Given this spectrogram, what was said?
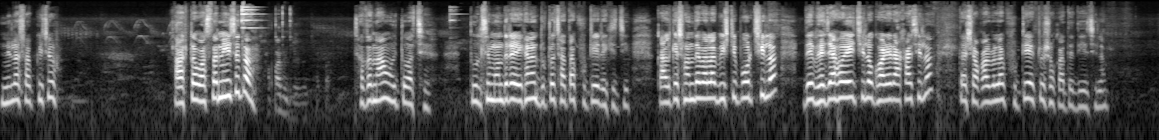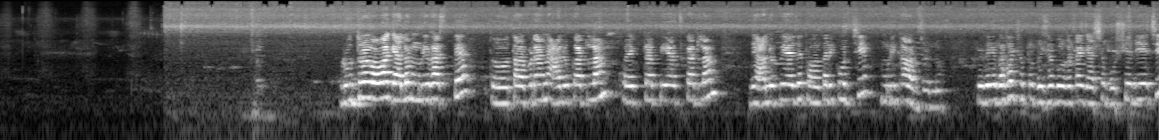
নিলা সব কিছু একটা বস্তা নিয়েছে তো? ছাতা না ওই তো আছে। তুলসী মন্দিরে এখানে দুটো ছাতা ফুটিয়ে রেখেছি। কালকে সন্ধেবেলা বৃষ্টি পড়ছিল দিয়ে ভেজা হয়েছিল, ঘরে রাখা ছিল, তাই সকালবেলা ফুটিয়ে একটু শোকাতে দিয়েছিলাম। রুদ্র বাবা গেল মুড়ি ভাজতে, তো তারপরে আমি আলু কাটলাম, কয়েকটা পেঁয়াজ কাটলাম যে আলু পেঁয়াজে তরকারি করছি মুড়ি খাওয়ার জন্য। তো দেখে দেখো ছোটো প্রেশার কুকারটা গ্যাসে বসিয়ে দিয়েছি।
